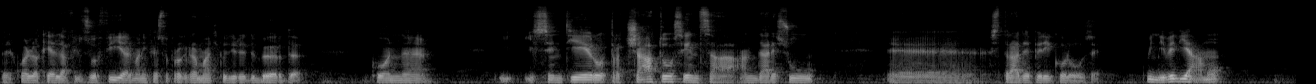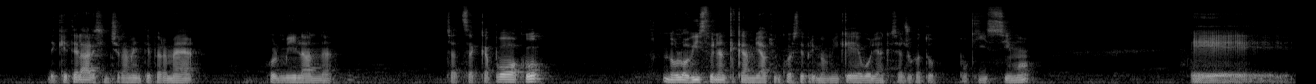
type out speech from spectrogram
per quello che è la filosofia, il manifesto programmatico di Redbird, con il sentiero tracciato senza andare su eh, strade pericolose. Quindi vediamo, De Ketelare sinceramente per me col Milan ci azzecca poco, non l'ho visto neanche cambiato in queste prime amichevoli, anche se ha giocato pochissimo, e,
